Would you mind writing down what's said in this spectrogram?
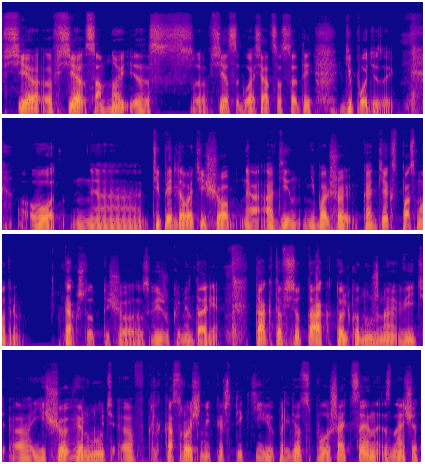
все, все со мной, э, все согласятся с этой гипотезой. Вот. А, теперь давайте еще один небольшой контекст посмотрим. Так, что тут еще вижу комментарии. Так-то все так, только нужно ведь э, еще вернуть э, в краткосрочной перспективе. Придется повышать цены, значит,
